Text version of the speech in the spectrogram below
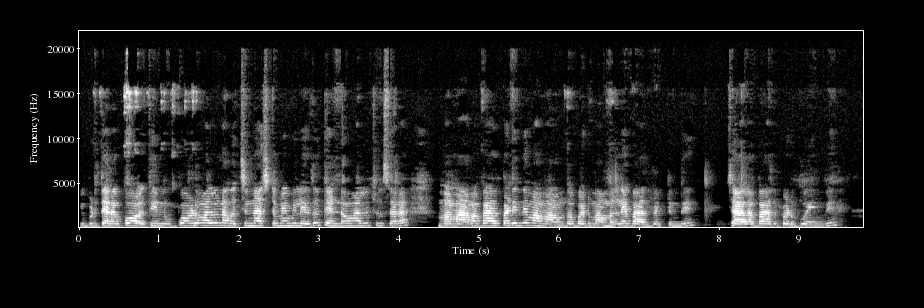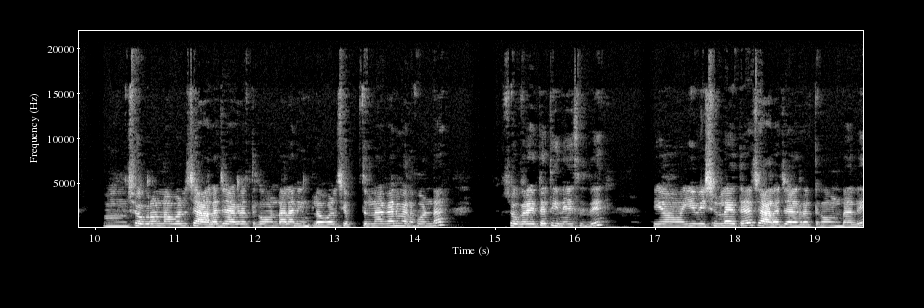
ఇప్పుడు తినకపో తినకపోవడం వల్ల నాకు వచ్చిన నష్టం ఏమీ లేదు. తినడం వల్ల చూసారా మా మామ బాధపడింది మా మామతో పాటు మమ్మల్నే బాధ పెట్టింది. చాలా బాధపడిపోయింది. షుగర్ ఉన్న వాళ్ళు చాలా జాగ్రత్తగా ఉండాలని ఇంట్లో వాళ్ళు చెప్తున్నా కానీ వినకుండా షుగర్ అయితే తినేసింది ఈ- విషయంలో అయితే చాలా జాగ్రత్తగా ఉండాలి.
